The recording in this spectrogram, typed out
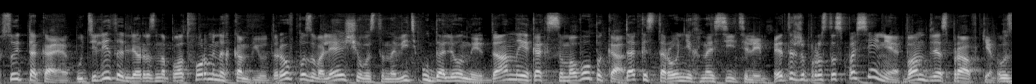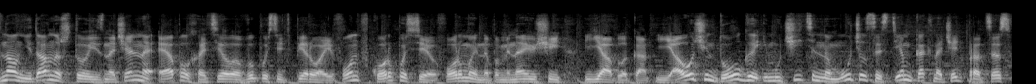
Суть такая, утилита для разноплатформенных компьютеров, позволяющая восстановить удаленные данные как самого ПК, так и сторонних носителей. Это же просто спасение. Вам для справки. Узнал недавно, что изначально Apple хотела выпустить первый iPhone в корпусе формы, напоминающей яблоко. Я очень долго и мучительно мучился с тем, как начать процесс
